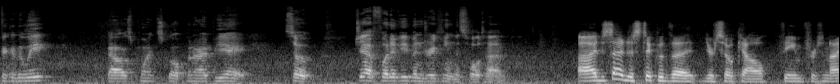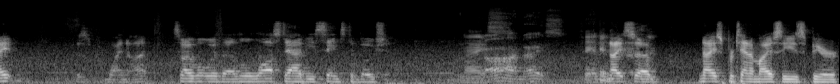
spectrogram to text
Pick of the week, Ballast Point Sculpin IPA. So, Jeff, what have you been drinking this whole time? Uh, I decided to stick with the your SoCal theme for tonight. 'Cause why not? So I went with a little Lost Abbey Saints Devotion. Nice. Ah, nice. Fantastic. Nice, uh, nice Brettanomyces beer.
